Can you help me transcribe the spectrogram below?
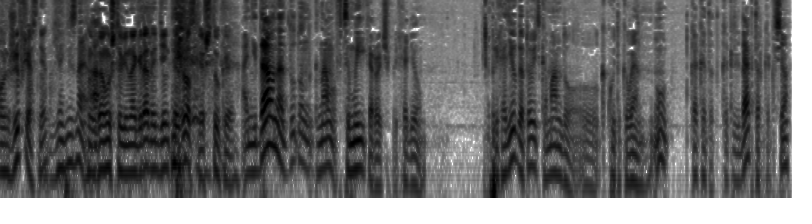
Он жив сейчас, нет? Я не знаю. Ну, а- Потому что виноградный день-то жесткая штука. А недавно тут он к нам в ЦМИ, короче, приходил. Приходил готовить команду э, какую-то КВН. Ну, как этот, как редактор, как все.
